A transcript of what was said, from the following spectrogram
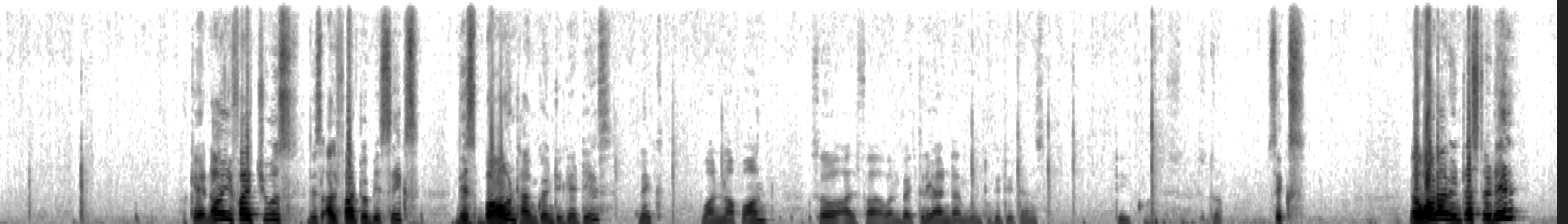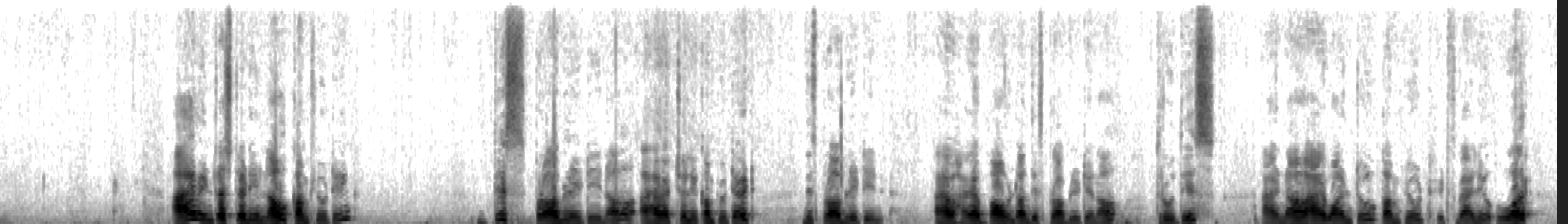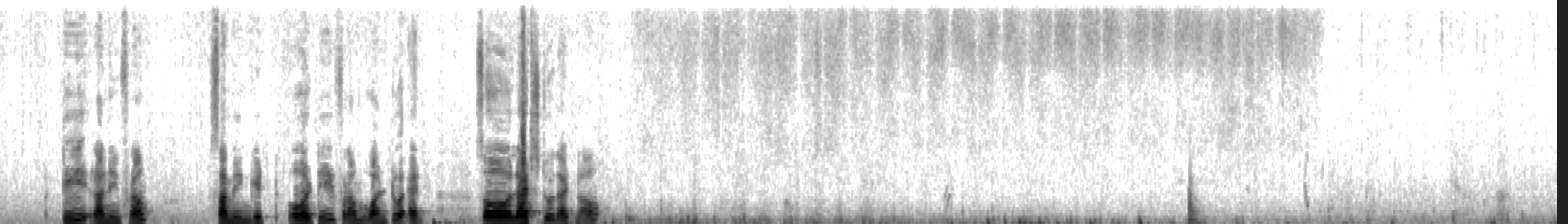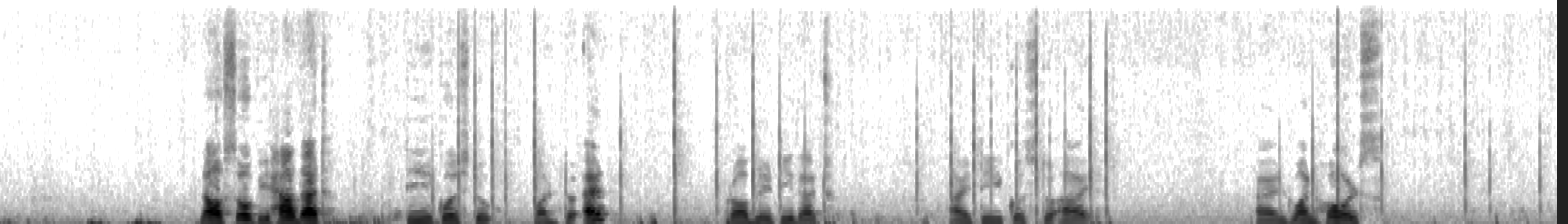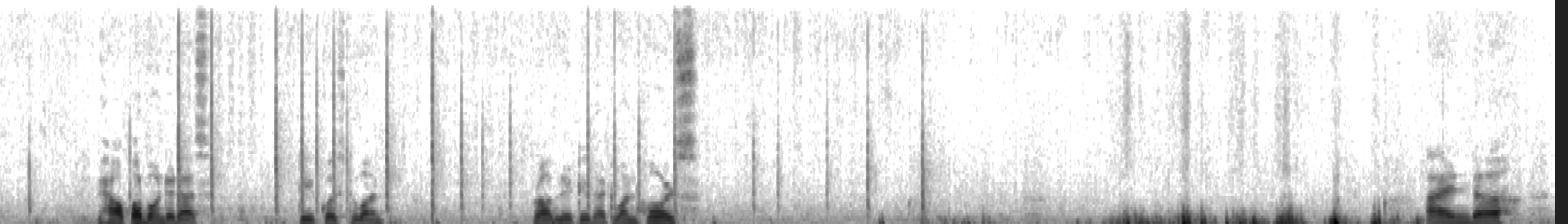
Okay. Now, if I choose this alpha to be 6, this bound I am going to get is like 1 upon. So, alpha 1 by 3 and I am going to get it as t equals to 6. Now, what I am interested in? I am interested in now computing this probability now I have actually computed this probability I have, have bound on this probability now through this and now I want to compute its value over t running from summing it over t from 1 to n. So, let us do that now. Now, so we have that t equals to 1 to n probability that i t equals to i and 1 holds we have upper bounded as t equals to 1 probability that 1 holds and uh,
